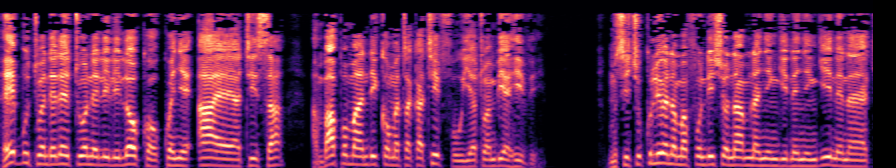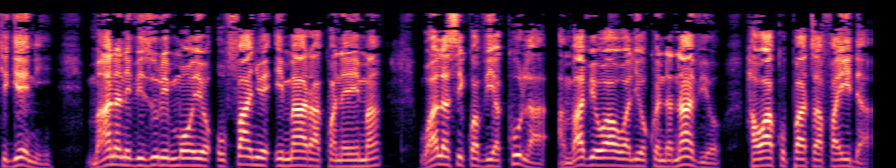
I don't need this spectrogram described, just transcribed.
Hebu tuendelee tuone lililoko kwenye aya ya tisa, ambapo maandiko matakatifu yatuambia hivi msichukuliwe na mafundisho namna nyingine nyingine na ya kigeni maana ni vizuri moyo ufanywe imara kwa neema wala si kwa vyakula ambavyo wao waliokwenda navyo hawakupata faida.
